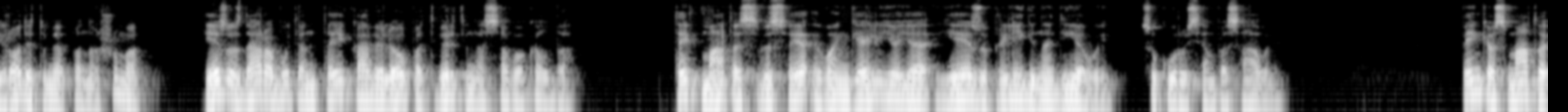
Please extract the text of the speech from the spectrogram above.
įrodytume panašumą, Jėzus daro būtent tai, ką vėliau patvirtina savo kalba. Taip matas visoje Evangelijoje Jėzų prilygina Dievui, sukūrusiam pasaulį. Penkios mato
